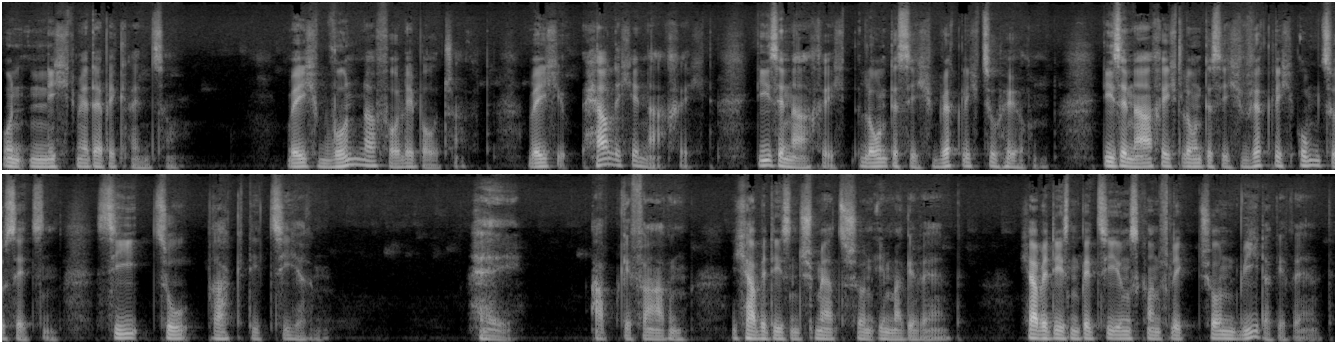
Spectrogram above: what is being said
und nicht mehr der Begrenzung. Welch wundervolle Botschaft, welch herrliche Nachricht. Diese Nachricht lohnt es sich wirklich zu hören. Diese Nachricht lohnt es sich wirklich umzusetzen, sie zu praktizieren. Hey, abgefahren, ich habe diesen Schmerz schon immer gewählt. Ich habe diesen Beziehungskonflikt schon wieder gewählt.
